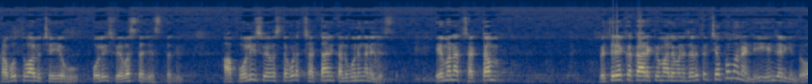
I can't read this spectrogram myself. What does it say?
ప్రభుత్వాలు చేయవు పోలీస్ వ్యవస్థ చేస్తుంది. ఆ పోలీస్ వ్యవస్థ కూడా చట్టానికి అనుగుణంగానే చేస్తుంది. ఏమన్నా చట్టం వ్యతిరేక కార్యక్రమాలు ఏమైనా జరిగితే చెప్పమనండి ఏం జరిగిందో.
